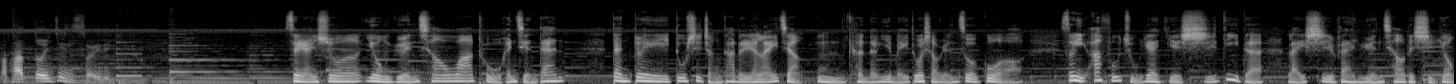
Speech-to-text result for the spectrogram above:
把它堆进水里。虽然说用圆锹挖土很简单。但对都市长大的人来讲，嗯，可能也没多少人做过哦。所以阿福主任也实地的来示范圆锹的使用。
